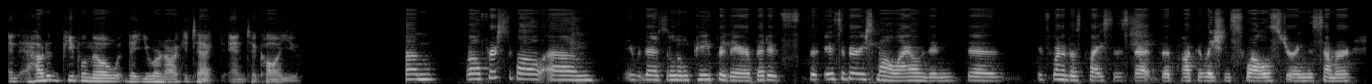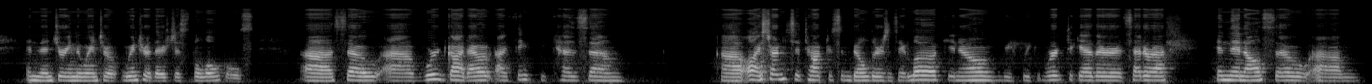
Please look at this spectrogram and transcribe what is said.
And how did people know that you were an architect and to call you? Um, well, first of all, um, it, there's a little paper there, but it's it's a very small island, and the it's one of those places that the population swells during the summer, and then during the winter winter there's just the locals. Uh, so uh, word got out, I think, because um, uh, oh, I started to talk to some builders and say, look, you know, if we could work together, etc. And then also um,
